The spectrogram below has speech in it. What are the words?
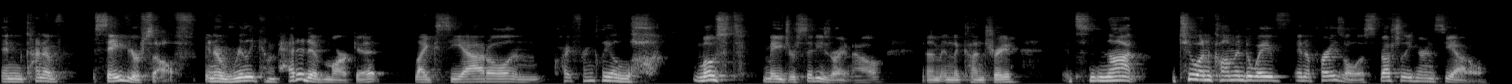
and kind of save yourself. In a really competitive market like Seattle and quite frankly a lot most major cities right now um, in the country, it's not too uncommon to waive an appraisal, especially here in Seattle.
